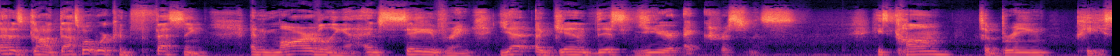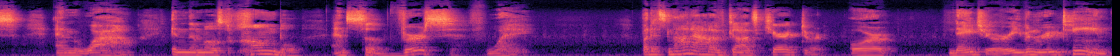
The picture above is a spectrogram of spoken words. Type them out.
That is God. That's what we're confessing and marveling at and savoring yet again this year at Christmas. He's come to bring peace. And wow, in the most humble and subversive way. But it's not out of God's character or nature or even routine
